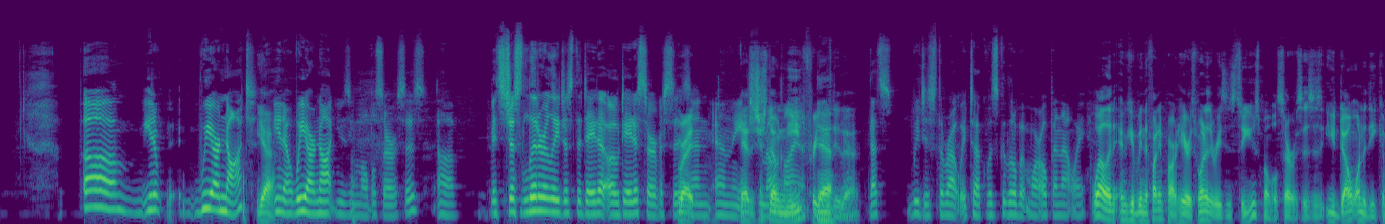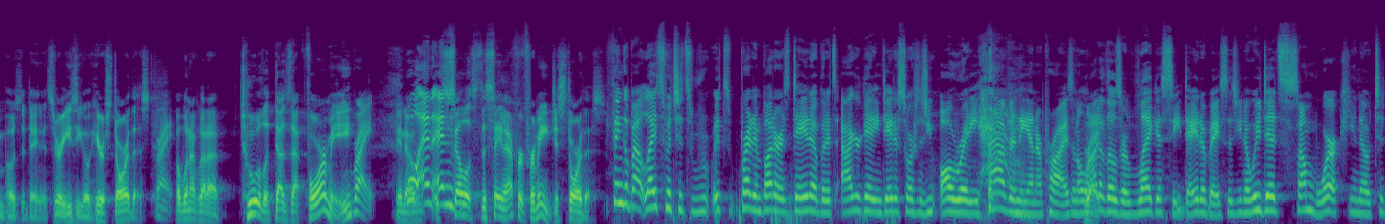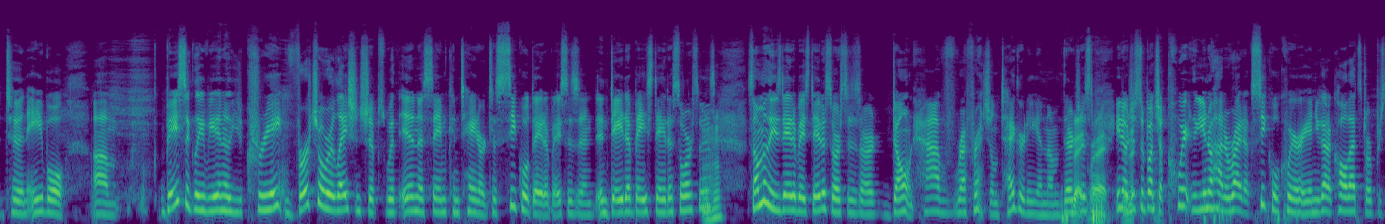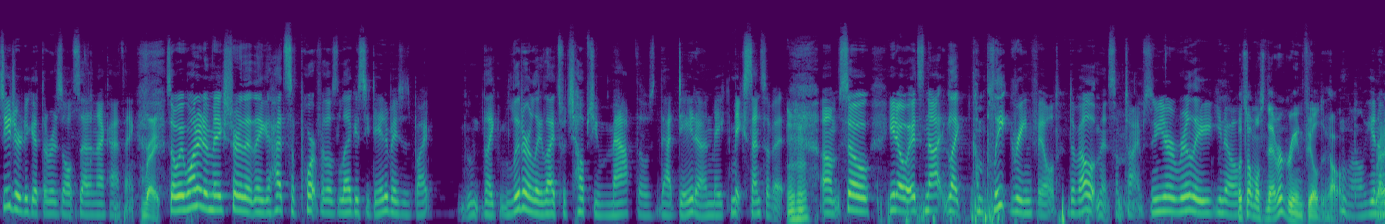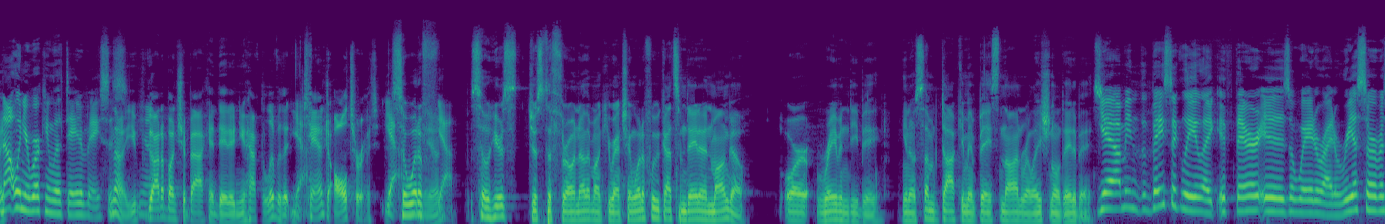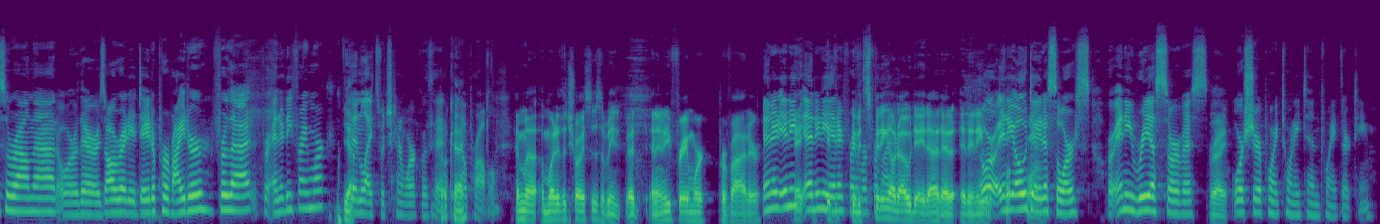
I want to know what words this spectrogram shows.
Um, you know, we are not. Yeah. You know, we are not using mobile services. Uh, it's just literally just the data, oh, data services Right. and, and the Yeah, there's just HTML no client. need for you Yeah. to do that. That's, we just, the route we took was a little bit more open that way. Well, and, and I mean, the funny part here is one of the reasons to use mobile services is you don't want to decompose the data. It's very easy to go here, store this. Right. But when I've got a tool that does that for me, Right. You know, Well, and- it's still it's the same effort for me. Just store this. think about LightSwitch. It's it's bread and butter is data, but it's aggregating data sources you already have in the enterprise, and a lot Right. of those are legacy databases. You know, we did some work, you know, to to enable, um, basically, you know, you create virtual relationships within a same container to SQL databases and, and database data sources. Mm-hmm. Some of these database data sources are don't have referential integrity in them. They're Right, just right. you know And just a bunch of query. You know how to write a SQL query, and you got to call that stored procedure to get the results set and that kind of thing. Right. So we wanted to make sure that they had support for those legacy databases by like literally LightSwitch helps you map those that data and make make sense of it Mm-hmm. um, so you know it's not like complete greenfield development sometimes you're really you know Well, it's almost never greenfield development. well you know right? not when you're working with databases No, you've you know. got a bunch of backend data and you have to live with it. You Yeah. can't alter it. yeah So what if? yeah So here's just to throw another monkey wrench in. What if we've got some data in Mongo or RavenDB? You know, some document-based non-relational database. Yeah, I mean, the, basically, like, if there is a way to write a RIA service around that, or there is already a data provider for that, for Entity Framework, Yeah. then LightSwitch can work with it. Okay. No problem. And, uh, and what are the choices? I mean, uh, an any framework provider. And Any, any, And any if, Entity if it's spitting provider. out O data at, at any or any form. O data source, or any RIA service, Right. or SharePoint 2010, 2013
